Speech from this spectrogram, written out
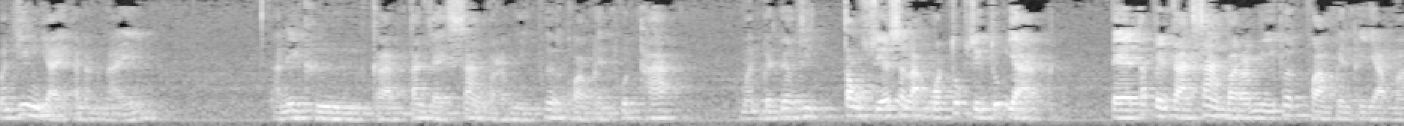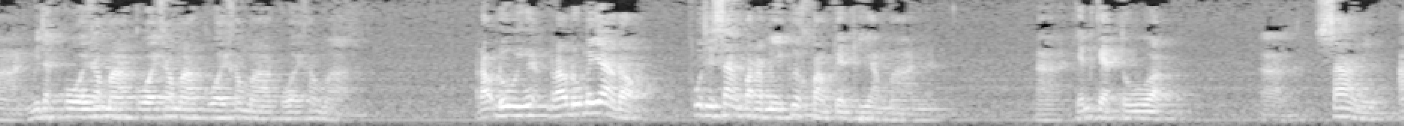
มันยิ่งใหญ่ขนาดไหน อันนี้คือการตั้งใจสร้างบารมีเพื่อความเป็นพุทธะ มันเป็นเรื่องที่ต้องเสียสละหมดทุกสิ่งทุกอย่าง แต่ถ้าเป็นการสร้างบารมีเพื่อความเป็นพยามารมีแต่โกยเข้ามาโกยเข้ามาโกยเข้ามาโกยเข้ามา เราดูอย่างเงี้ยเราดูไม่ยากหรอก ผู้ที่สร้างบารมีเพื่อความเป็นพยามารเห็นแก่ตัวสร้างอ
